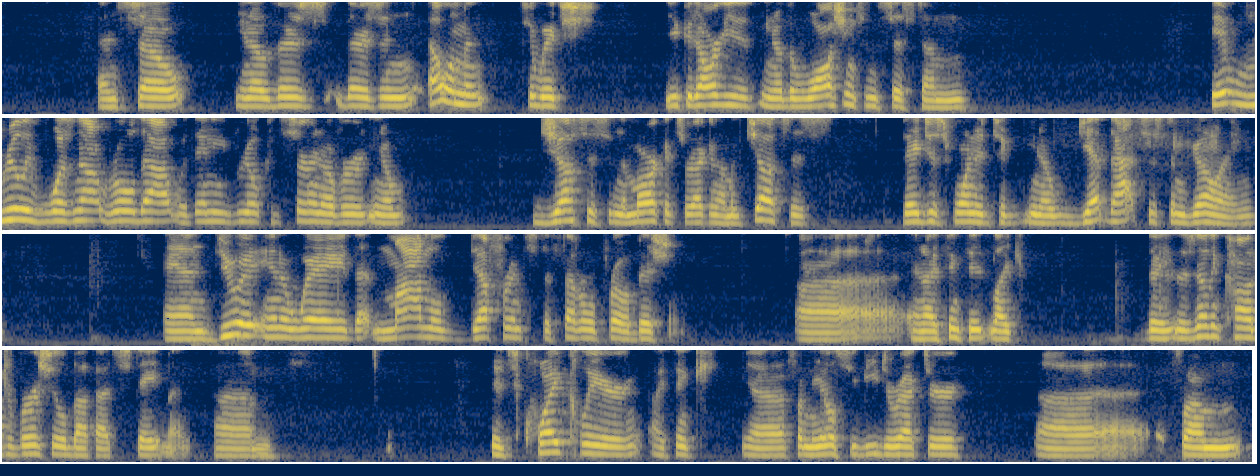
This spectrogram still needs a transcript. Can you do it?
And so, you know, there's there's an element to which you could argue that you know the Washington system it really was not rolled out with any real concern over you know justice in the markets or economic justice. They just wanted to you know get that system going and do it in a way that modeled deference to federal prohibition. Uh, and I think that like there, there's nothing controversial about that statement. Um, it's quite clear, I think, uh, from the LCB director, uh, from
